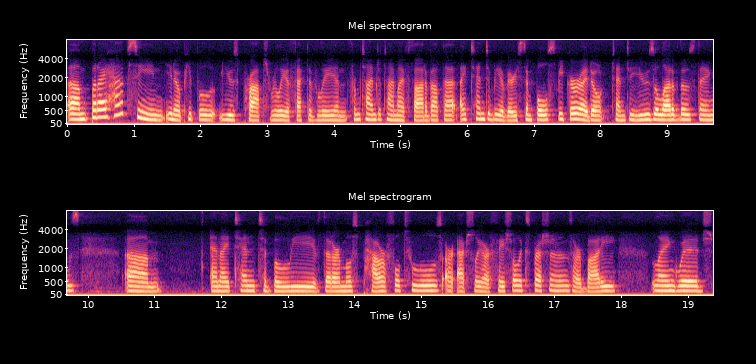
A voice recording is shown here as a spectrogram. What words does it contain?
um, but I have seen, you know, people use props really effectively, and from time to time I've thought about that. I tend to be a very simple speaker. I don't tend to use a lot of those things. Um, and I tend to believe that our most powerful tools are actually our facial expressions, our body language,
